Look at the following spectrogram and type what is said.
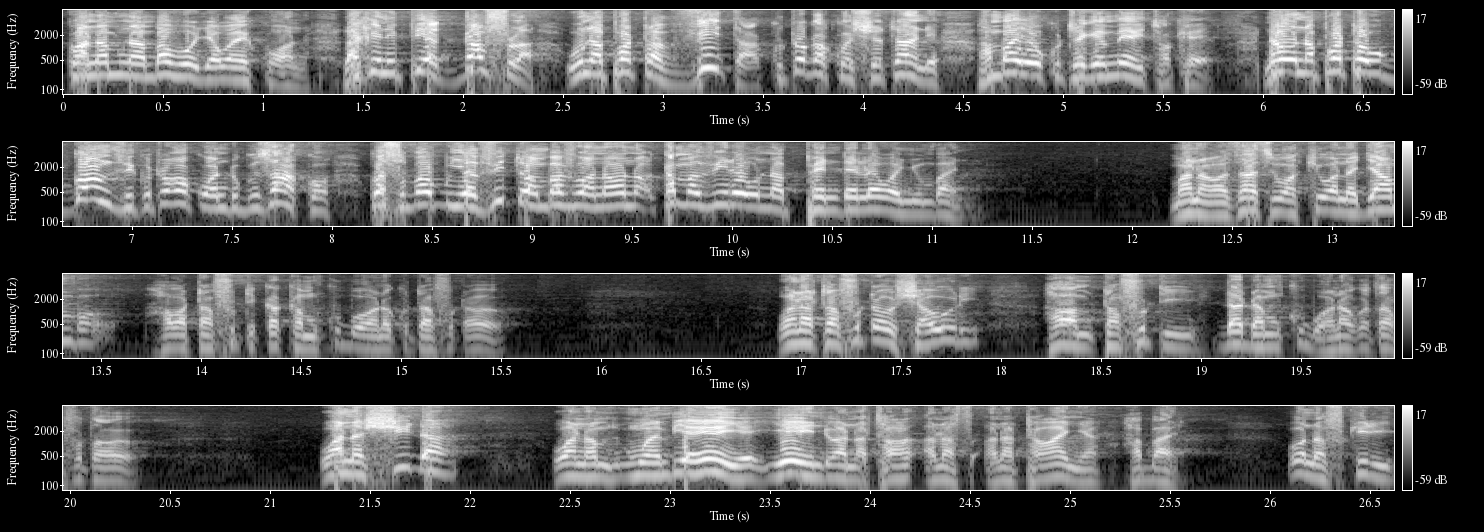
kwa namna ambavyo hujawahi kuona. Lakini pia ghafla unapata vita kutoka kwa shetani ambayo ukutegemea itokee. Na unapata ugomvi kutoka kwa ndugu zako kwa sababu ya vitu ambavyo wanaona kama vile unapendelewa nyumbani. Maana wazazi wakiwa na jambo hawatafuti kaka mkubwa wanakutafuta wewe. Wanatafuta ushauri hawamtafuti dada mkubwa wanakutafuta wewe. Wana shida wanamwambia yeye yeye ndio anata, anatawanya habari. Wewe unafikiri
